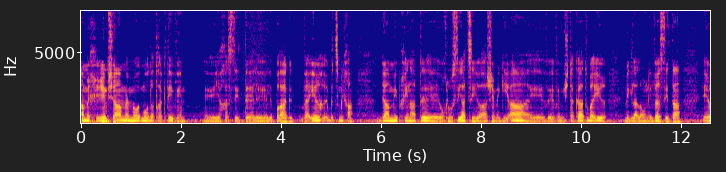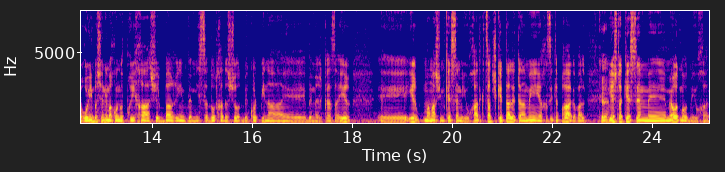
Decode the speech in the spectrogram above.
המחירים שם הם מאוד מאוד אטרקטיביים. אה, יחסית אה, לפראג, והעיר בצמיחה. גם מבחינת אה, אוכלוסייה צעירה שמגיעה ומשתקעת בעיר בגלל האוניברסיטה. רואים בשנים האחרונות פריחה של ברים ומסעדות חדשות בכל פינה במרכז העיר. עיר ממש עם קסם מיוחד, קצת שקטה לטעמי יחסית לפראג, אבל כן. יש לה קסם מאוד מאוד מיוחד.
